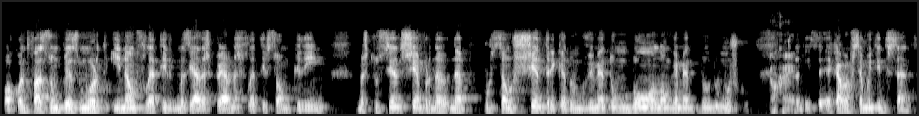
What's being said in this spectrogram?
ou quando fazes um peso morto e não fletir demasiado as pernas, fletir só um bocadinho, mas tu sentes sempre na, na porção excêntrica do movimento um bom alongamento do, do músculo. Okay. Portanto, isso acaba por ser muito interessante.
